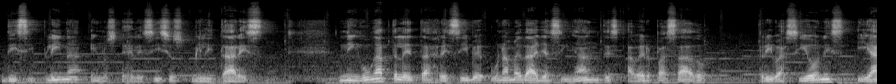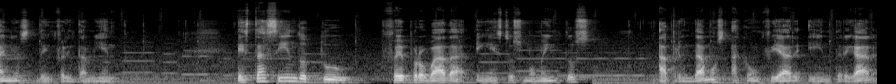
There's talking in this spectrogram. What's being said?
disciplina en los ejercicios militares. Ningún atleta recibe una medalla sin antes haber pasado privaciones y años de enfrentamiento. ¿Está siendo tu fe probada en estos momentos? Aprendamos a confiar y entregar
